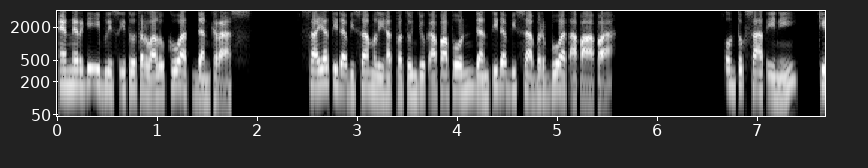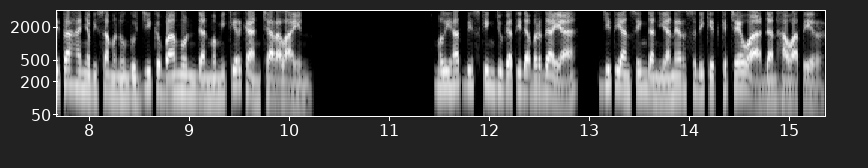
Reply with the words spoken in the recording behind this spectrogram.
energi iblis itu terlalu kuat dan keras. Saya tidak bisa melihat petunjuk apa pun dan tidak bisa berbuat apa-apa. Untuk saat ini, kita hanya bisa menunggu Ji kebangun dan memikirkan cara lain. Melihat Bisking juga tidak berdaya, Ji Tianxing dan Yaner sedikit kecewa dan khawatir.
